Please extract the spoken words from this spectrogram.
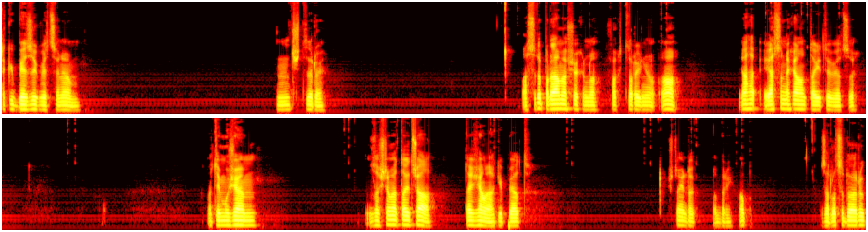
Taky basic věci, nevím. Hm, čtyři. Asi to prodáme všechno. Factory, A. Ah. Já, já se nechám tady ty věci. A ty můžem... Začneme tady třeba... Tady máme taky pět. Už to je dobrý. Hop. Za 20 dolarů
